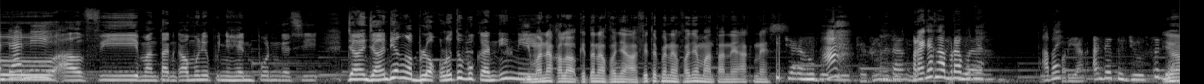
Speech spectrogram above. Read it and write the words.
ada nih. Alfi Mantan kamu nih punya handphone gak sih Jangan-jangan dia ngeblok lo tuh bukan ini Gimana kalau kita nelfonnya Alfi tapi nelfonnya mantannya Agnes ke bintang Mereka nggak pernah punya. Apa? Nomor yang Anda tuju sedang Ya.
